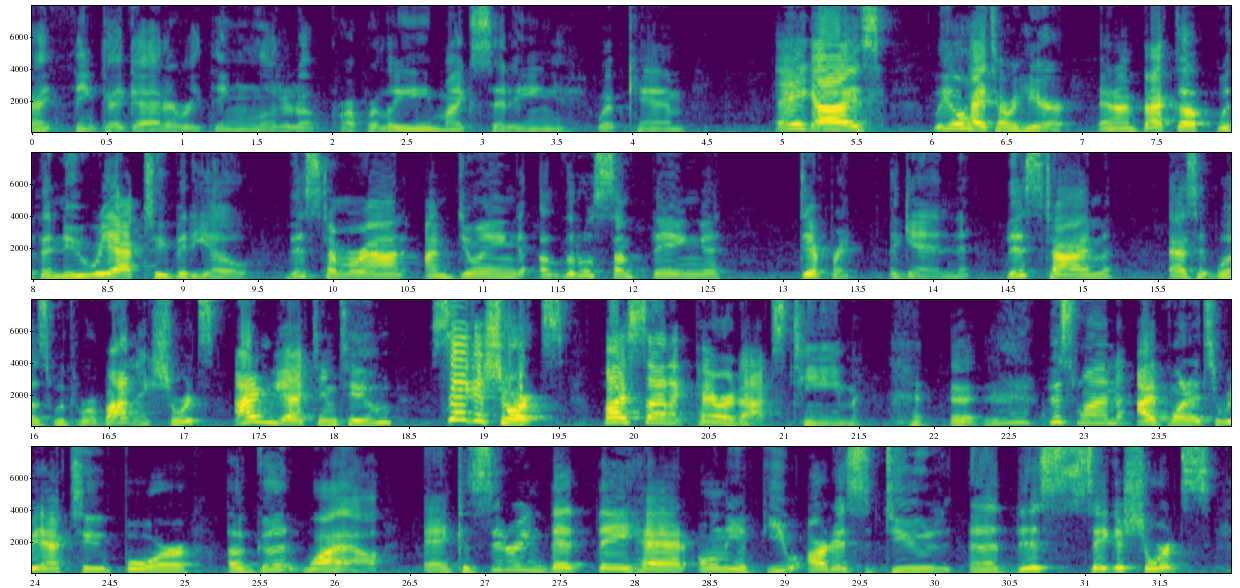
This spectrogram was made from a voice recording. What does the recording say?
I think I got everything loaded up properly. Mic setting, webcam. Hey guys! Leo Hightower here, and I'm back up with a new React to video. This time around, I'm doing a little something different again. This time, as it was with Robotnik Shorts, I'm reacting to Sega Shorts by Sonic Paradox Team. this one I've wanted to react to for a good while, and considering that they had only a few artists do uh, this Sega Shorts,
